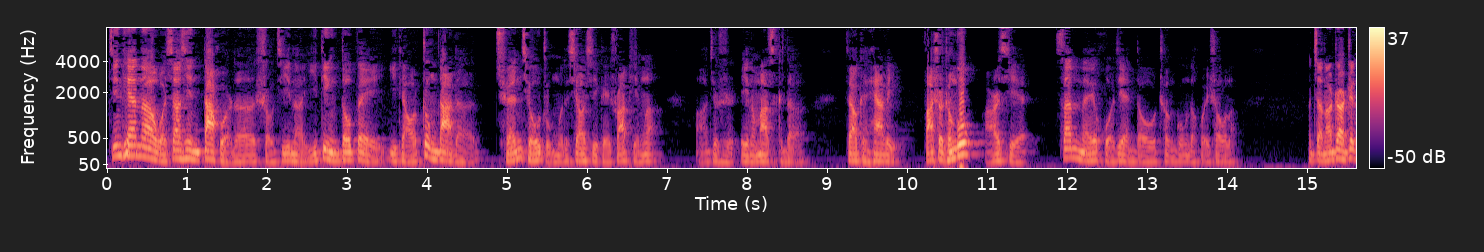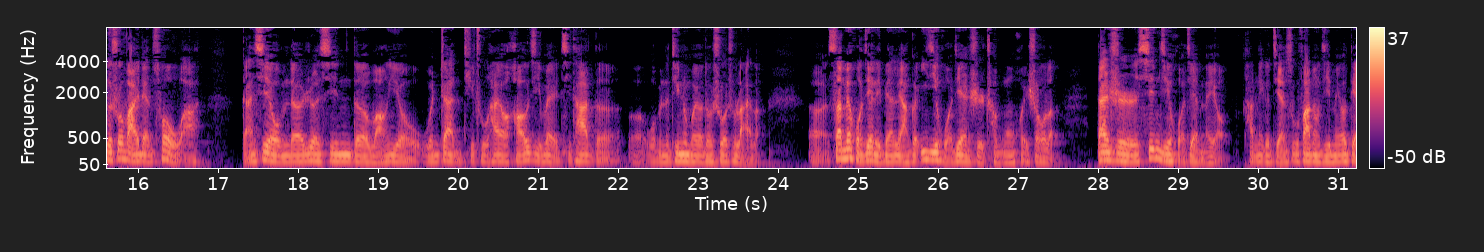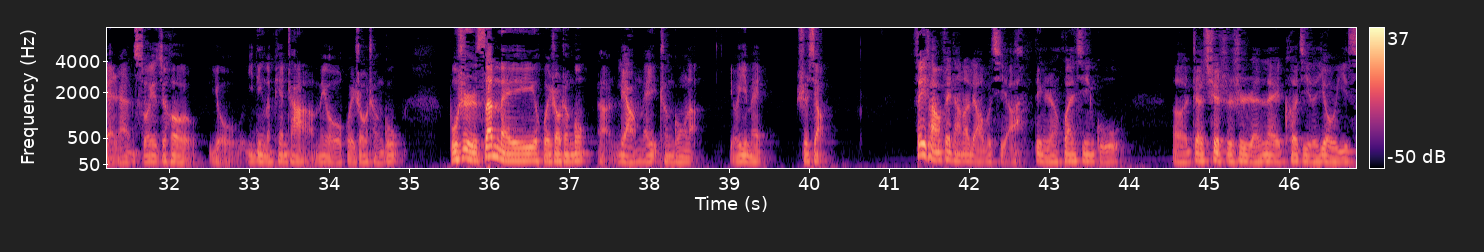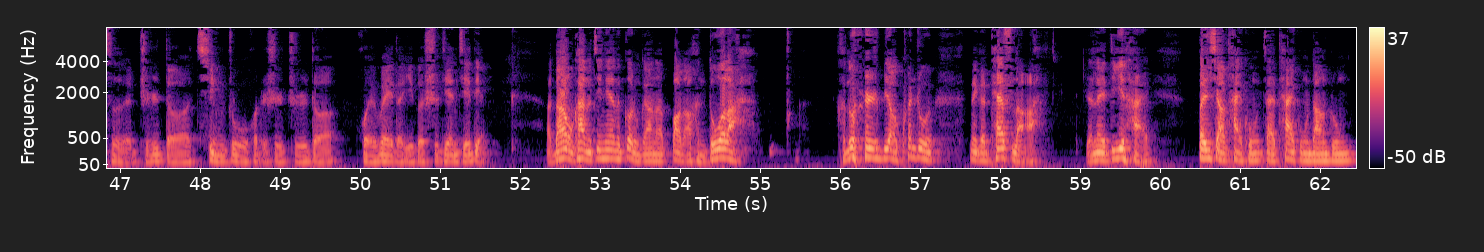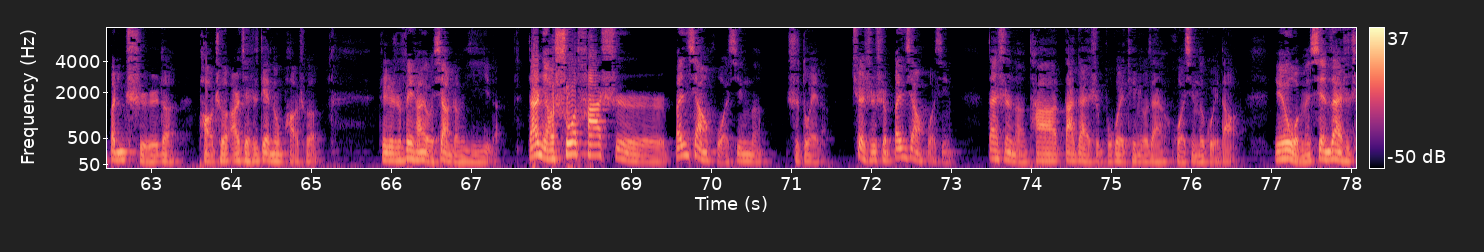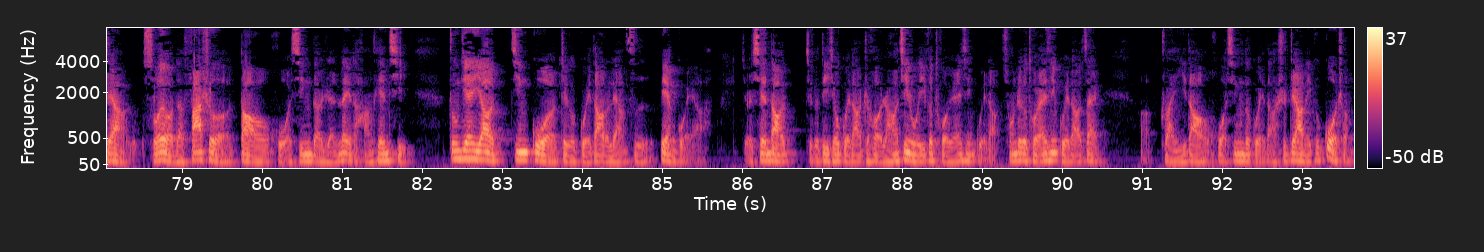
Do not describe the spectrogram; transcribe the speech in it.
今天呢，我相信大伙儿的手机呢，一定都被一条重大的全球瞩目的消息给刷屏了啊，就是 Elon Musk 的 Falcon Heavy 发射成功，而且三枚火箭都成功的回收了。讲到这儿，这个说法有点错误啊。感谢我们的热心的网友文战提出，还有好几位其他的呃，我们的听众朋友都说出来了。呃，三枚火箭里边，两个一级火箭是成功回收了，但是星级火箭没有。它那个减速发动机没有点燃，所以最后有一定的偏差，没有回收成功。不是三枚回收成功啊，两枚成功了，有一枚失效，非常非常的了不起啊，令人欢欣鼓舞。呃，这确实是人类科技的又一次值得庆祝或者是值得回味的一个时间节点啊。当然，我看到今天的各种各样的报道很多啦，很多人是比较关注那个 Tesla 啊。人类第一台奔向太空，在太空当中奔驰的跑车，而且是电动跑车，这个是非常有象征意义的。但是你要说它是奔向火星呢，是对的，确实是奔向火星。但是呢，它大概是不会停留在火星的轨道，因为我们现在是这样，所有的发射到火星的人类的航天器，中间要经过这个轨道的两次变轨啊。就是先到这个地球轨道之后，然后进入一个椭圆形轨道，从这个椭圆形轨道再，呃，转移到火星的轨道，是这样的一个过程。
